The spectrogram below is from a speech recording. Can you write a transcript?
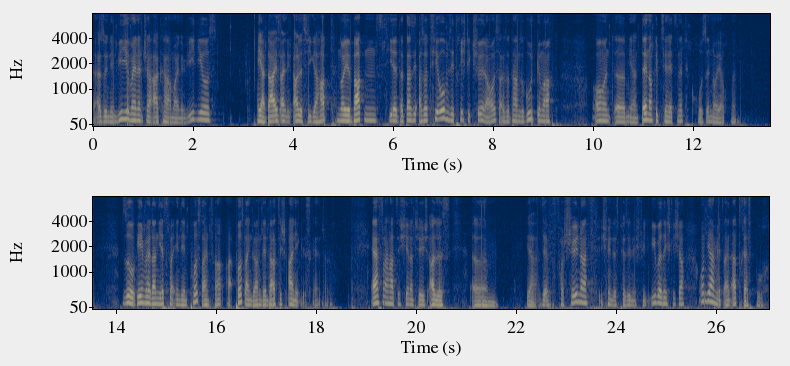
also in den Videomanager, aka meine Videos. Ja, da ist eigentlich alles wie gehabt. Neue Buttons, hier, das, das, also hier oben sieht richtig schön aus, also da haben sie gut gemacht. Und ähm, ja, dennoch gibt es hier jetzt nicht große Neuerungen. So, gehen wir dann jetzt mal in den Posteingang, denn da hat sich einiges geändert. Erstmal hat sich hier natürlich alles ähm, ja, sehr verschönert. Ich finde es persönlich viel übersichtlicher. Und wir haben jetzt ein Adressbuch.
